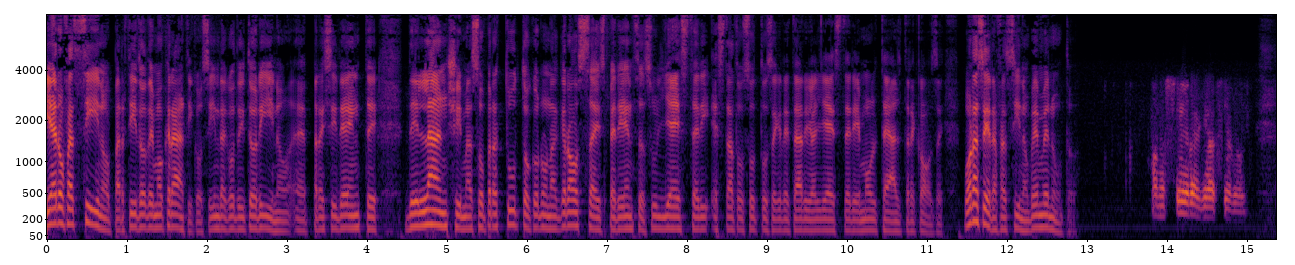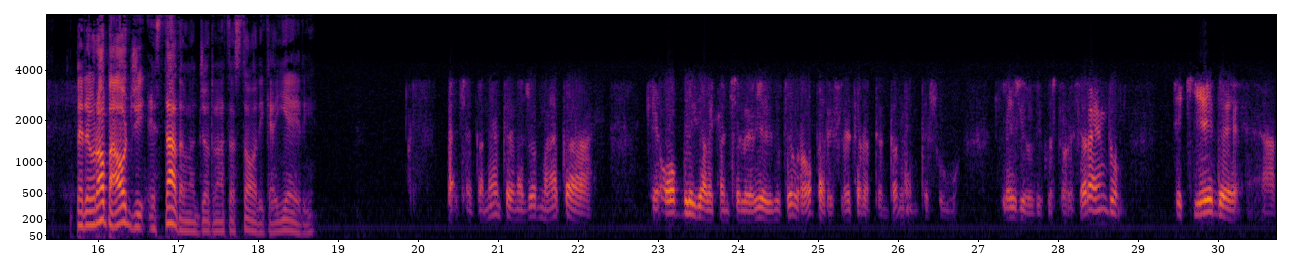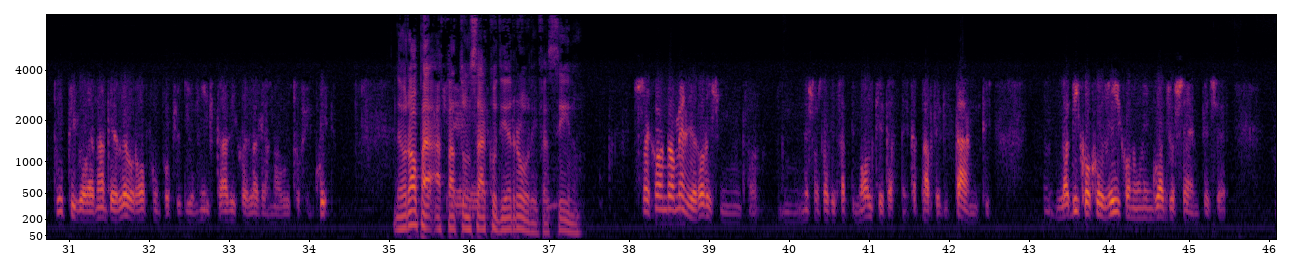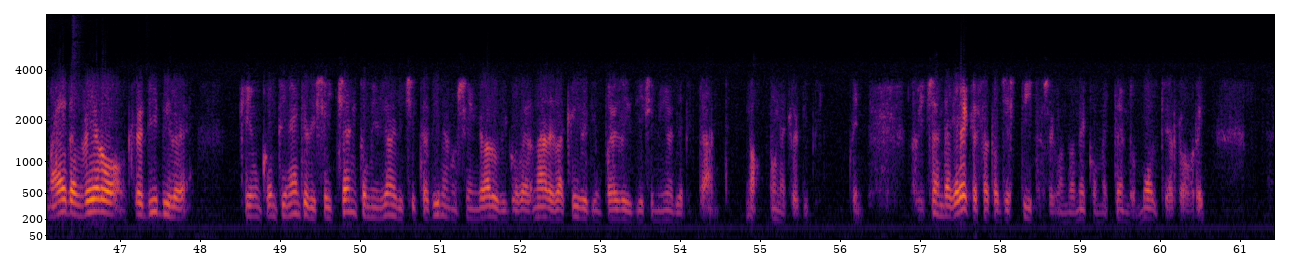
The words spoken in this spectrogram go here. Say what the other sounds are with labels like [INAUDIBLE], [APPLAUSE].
Piero Fassino, Partito Democratico, sindaco di Torino, eh, presidente dell'ANCI, ma soprattutto con una grossa esperienza sugli esteri, è stato sottosegretario agli esteri e molte altre cose. Buonasera Fassino, benvenuto. Buonasera, grazie a voi. Per Europa oggi è stata una giornata storica, ieri. Beh, certamente è una giornata che obbliga le cancellerie di tutta Europa a riflettere attentamente sull'esito di questo referendum e chiede a tutti i governanti dell'Europa un po' più di umiltà di quella che hanno avuto fin qui. L'Europa ha fatto un sacco di errori, Fassino. Secondo me gli errori sono, ne sono stati fatti molti da, da parte di tanti. La dico così con un linguaggio semplice, ma è davvero credibile che un continente di 600 milioni di cittadini non sia in grado di governare la crisi di un paese di 10 milioni di abitanti. No, non è credibile. Quindi la vicenda greca è stata gestita, secondo me, commettendo molti errori.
